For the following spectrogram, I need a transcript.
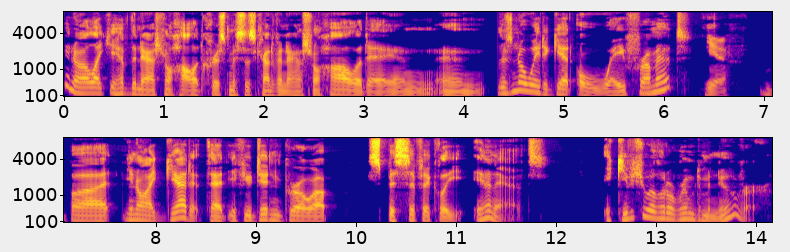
you know, like you have the national holiday. Christmas is kind of a national holiday, and and there's no way to get away from it. Yeah. But you know, I get it that if you didn't grow up specifically in it, it gives you a little room to maneuver.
